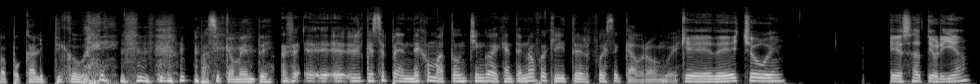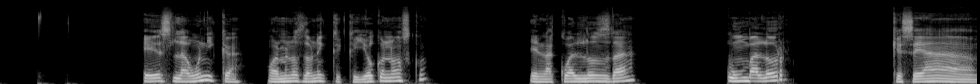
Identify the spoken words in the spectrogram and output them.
apocalíptico, güey, básicamente. O sea, eh, eh, el que ese pendejo mató a un chingo de gente. No fue Hitler, fue ese cabrón, güey. Que de hecho, güey, esa teoría es la única, o al menos la única que yo conozco, en la cual nos da un valor que sea,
